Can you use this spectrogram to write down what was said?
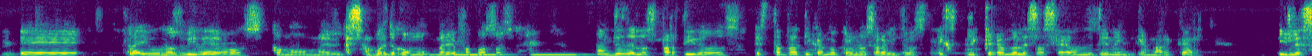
eh, trae unos videos como medio- que se han vuelto como medio famosos. Antes de los partidos, está platicando con los árbitros, explicándoles hacia dónde tienen que marcar. Y les,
